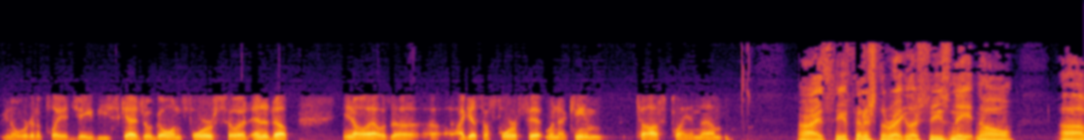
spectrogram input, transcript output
you know, we're going to play a JV schedule going forth. So it ended up, you know, that was a, a I guess a forfeit when it came to us playing them. All right, so you finished the regular season eight and zero. Oh. Uh,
